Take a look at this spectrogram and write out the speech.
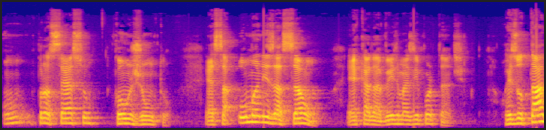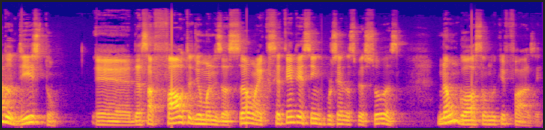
um processo conjunto. Essa humanização é cada vez mais importante. O resultado disto, é, dessa falta de humanização, é que 75% das pessoas não gostam do que fazem.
